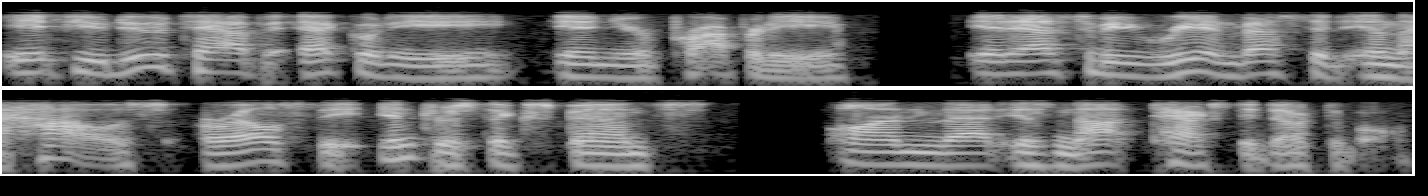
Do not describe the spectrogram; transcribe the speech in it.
if you do tap equity in your property, it has to be reinvested in the house, or else the interest expense on that is not tax deductible.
